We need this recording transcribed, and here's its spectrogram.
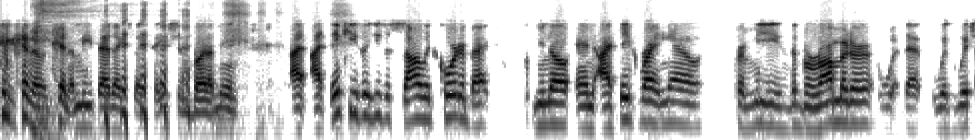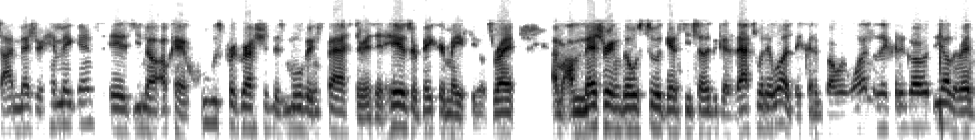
gonna gonna meet that expectation. but I mean, I, I think he's a he's a solid quarterback, you know, and I think right now for me, the barometer w- that with which I measure him against is, you know, okay, whose progression is moving faster? Is it his or Baker Mayfield's? Right? I'm, I'm measuring those two against each other because that's what it was. They could have gone with one, or they could have gone with the other. And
